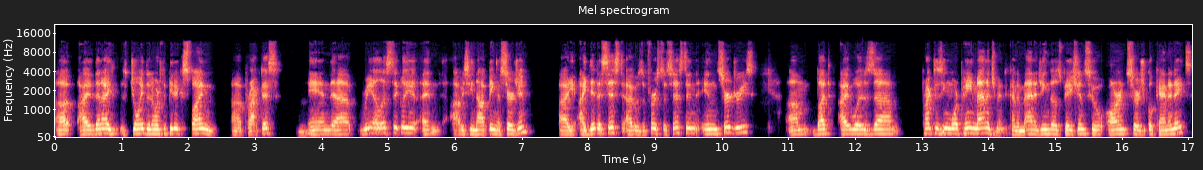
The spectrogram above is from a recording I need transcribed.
uh, I then I joined an orthopedic spine uh, practice, Mm-hmm. And uh, realistically, and obviously not being a surgeon, I, I did assist. I was the first assistant in surgeries, um, but I was um, practicing more pain management, kind of managing those patients who aren't surgical candidates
